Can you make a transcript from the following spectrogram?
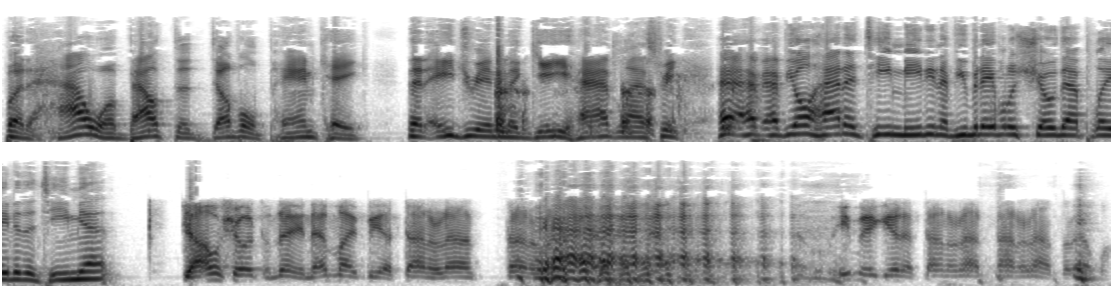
But how about the double pancake? that Adrian Magee had last week. Have, have y'all had a team meeting? Have you been able to show that play to the team yet? Yeah, I'll show it today, and that might be a turnaround. turnaround. he may get a turnaround, turnaround for that one.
